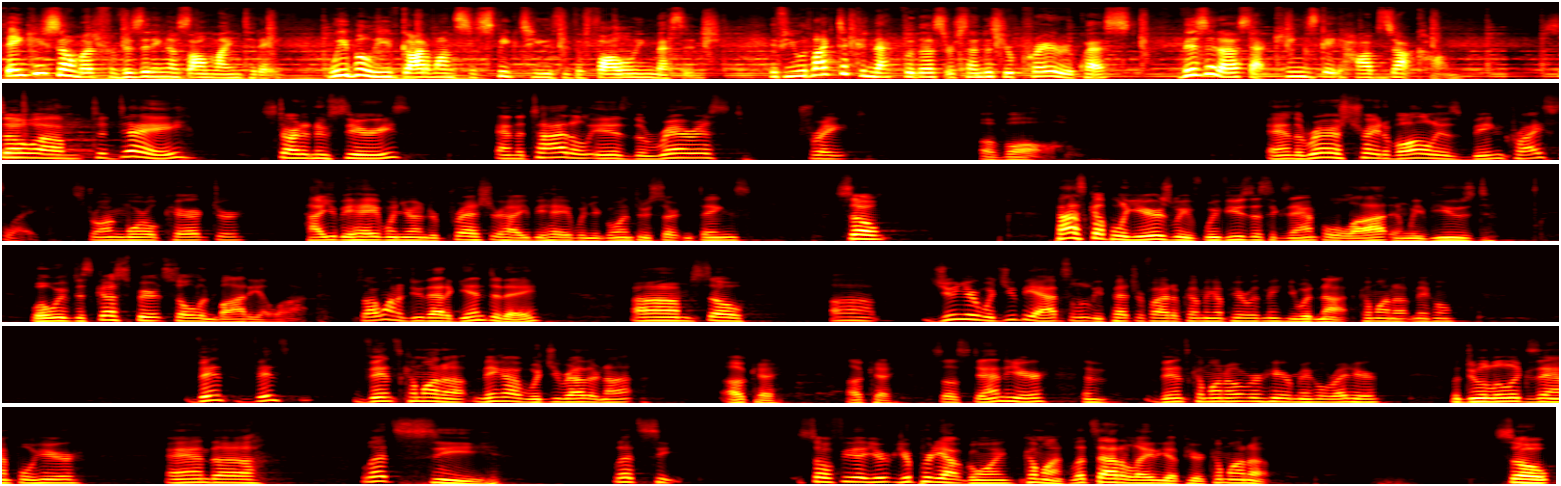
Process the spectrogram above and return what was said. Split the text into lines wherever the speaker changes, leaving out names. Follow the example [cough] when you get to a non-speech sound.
Thank you so much for visiting us online today. We believe God wants to speak to you through the following message. If you would like to connect with us or send us your prayer request, visit us at kingsgatehobbs.com.
So um, today, start a new series, and the title is The Rarest Trait of All. And the rarest trait of all is being Christ like, strong moral character, how you behave when you're under pressure, how you behave when you're going through certain things. So, past couple of years, we've, we've used this example a lot, and we've used, well, we've discussed spirit, soul, and body a lot. So, I want to do that again today. Um, so, uh, Junior, would you be absolutely petrified of coming up here with me? You would not. Come on up, Mijo. Vince, Vince, Vince, come on up. Mija, would you rather not? Okay, okay. So stand here, and Vince, come on over here, Mijo, right here. We'll do a little example here. And uh, let's see. Let's see. Sophia, you're, you're pretty outgoing. Come on, let's add a lady up here. Come on up. So,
